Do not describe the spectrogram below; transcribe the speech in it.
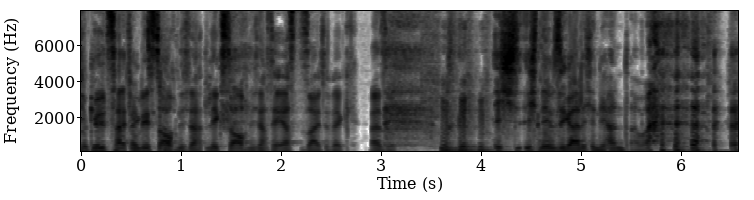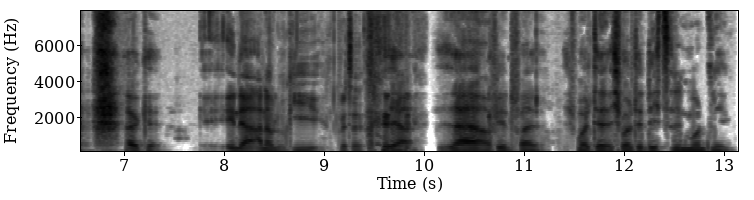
Die okay. Bildzeitung legst du, auch nicht nach, legst du auch nicht nach der ersten Seite weg. Also. ich, ich nehme sie gar nicht in die Hand, aber okay. In der Analogie, bitte. ja, ja, auf jeden Fall. Ich wollte, ich wollte nichts in den Mund legen.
